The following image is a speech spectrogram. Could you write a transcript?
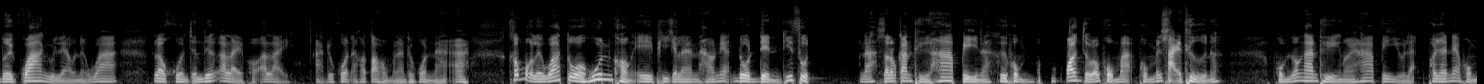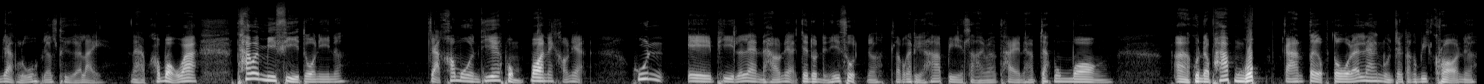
โดยกว้างอยู่แล้วเนี่ยว่าเราควรจะเลือกอะไรเพราะอะไรอะทุกคนอะเขาตอบผมมาแล้วทุกคนนะอะเขาบอกเลยว่าตัวหุ้นของ AP กับ Land House เนี่ยโดดเด่นที่สุดนะสำหรับการถือ 5 ปีนะคือผมป้อนจทย์ว่าผมอะ่ะผมเป็นสายถือนะ ผมต้องการถืออย่างน้อย 5 ปีอยู่แล้ว เพราะฉะนั้นเนี่ยผมอยากรู้ว่าผมจะถืออะไรนะครับเขาบอกว่าถ้ามันมี 4 ตัวนี้เนะจากข้อมูลที่ผมป้อนให้เขาเนี่ย หุ้น AP และ Land House เนี่ยจะโดดเด่นที่สุดเนาะสำหรับการถือ 5 ปีสายไทยนะครับ จากมุมมองอคุณภาพงบการเติบโตและแรงหนุนจากนักวิเคราะห์เนอะ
